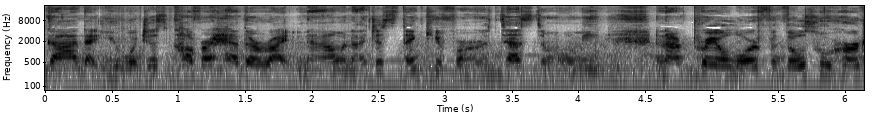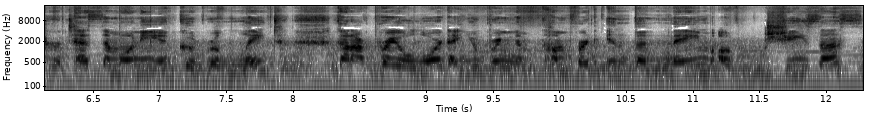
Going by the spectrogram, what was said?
God, that you will just cover Heather right now. And I just thank you for her testimony. And I pray, oh Lord, for those who heard her testimony and could relate. God, I pray, oh Lord, that you bring them comfort in the name of Jesus.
